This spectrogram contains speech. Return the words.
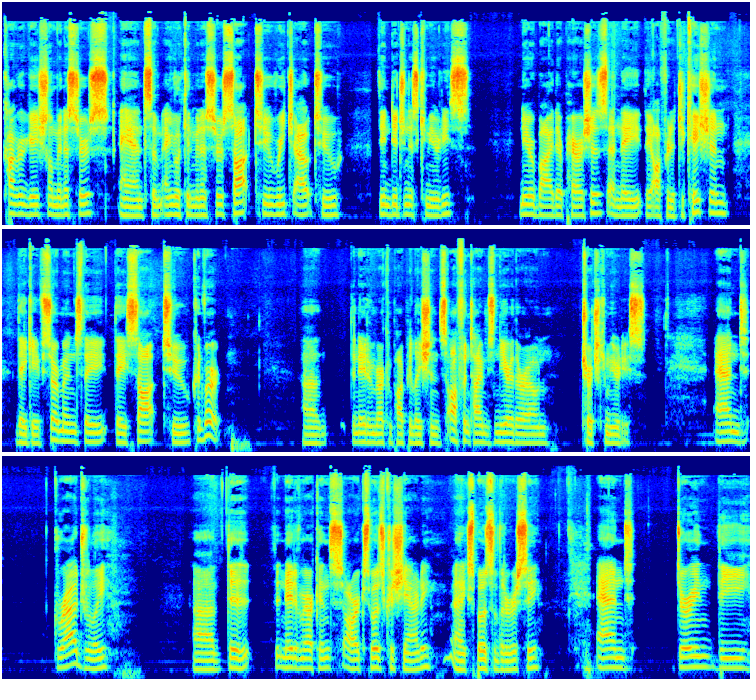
congregational ministers and some Anglican ministers sought to reach out to the indigenous communities nearby their parishes, and they, they offered education, they gave sermons, they, they sought to convert uh, the Native American populations, oftentimes near their own church communities. And gradually, uh, the, the, Native Americans are exposed to Christianity and exposed to literacy. And during the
